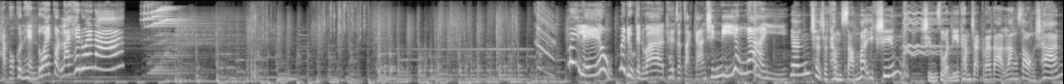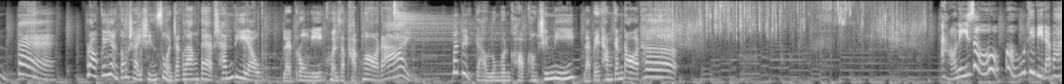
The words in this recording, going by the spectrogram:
ถ้าพวกคุณเห็นด้วยกดไลค์ให้ด้วยนะ ม่เลวมาดูกันว่าเธอจะจัดการชิ้นนี้ยังไง งั้นฉันจะทำซ้ำมาอีกชิ้น ชิ้นส่วนนี้ทำจากกระดาษลังสองชั้น แต่เราก็ยังต้องใช้ชิ้นส่วนจากลังแบบชั้นเดียว และตรงนี้ควรจะพับงอได้ มาติดกาวลงบนขอบของชิ้นนี้ และไปทำกันต่อเถอะเอานี้สูโอ้ดีดีดาบ้า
